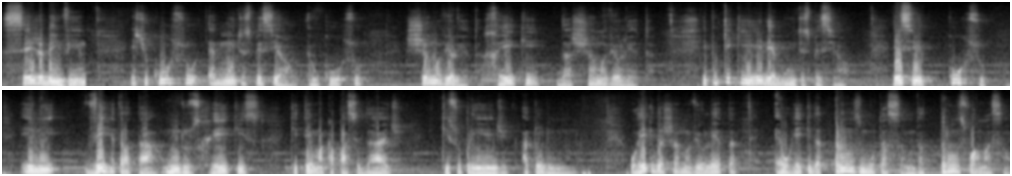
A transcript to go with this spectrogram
seja bem-vindo. Este curso é muito especial. É o curso Chama Violeta, Reiki da Chama Violeta. E por que que ele é muito especial? Esse curso ele vem retratar um dos reikis que tem uma capacidade que surpreende a todo mundo. O reiki da chama violeta é o reiki da transmutação, da transformação.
